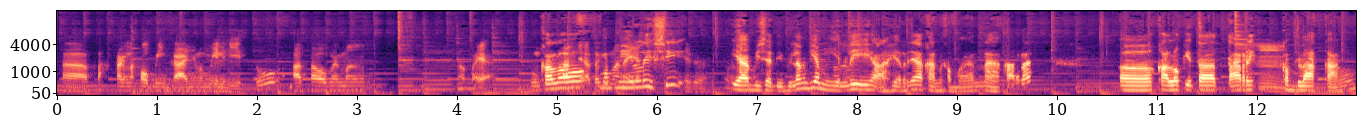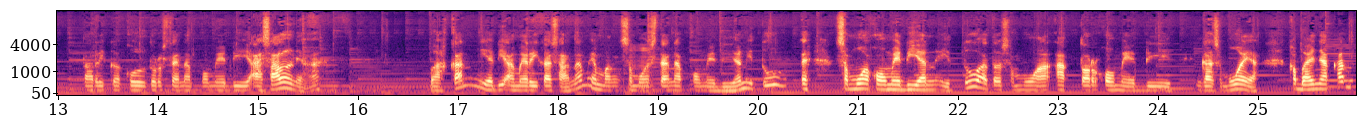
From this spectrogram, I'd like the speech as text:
apa karena komikanya memilih itu atau memang apa ya? kalau ya, memilih ya? sih Gitu. ya bisa dibilang dia milih akhirnya akan ke mana karena eh, kalau kita tarik Mm. ke belakang tarik ke kultur stand up komedi asalnya bahkan ya di Amerika sana memang semua Mm. stand up komedian itu eh semua komedian itu atau semua aktor komedi enggak semua ya kebanyakan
